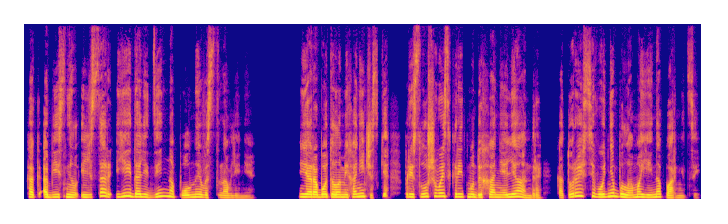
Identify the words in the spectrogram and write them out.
Как объяснил Ильсар, ей дали день на полное восстановление. Я работала механически, прислушиваясь к ритму дыхания Леандры, которая сегодня была моей напарницей.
